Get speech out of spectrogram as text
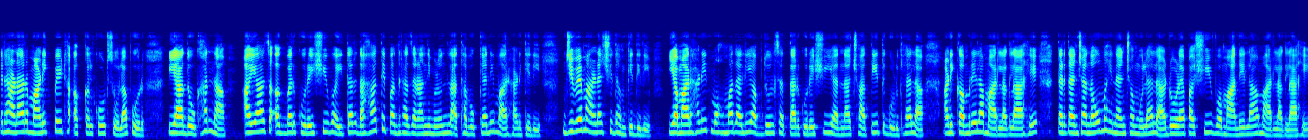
राहणार माणिकपेठ अक्कलकोट सोलापूर या दोघांना अयाज अकबर कुरेशी व इतर दहा ते पंधरा जणांनी मिळून लाथाबुक्क्यांनी मारहाण केली. जिवे मारण्याची धमकी दिली. या मारहाणीत मोहम्मद अली अब्दुल सत्तार कुरेशी यांना छातीत गुडघ्याला आणि कमरेला मार लागला आहे. तर त्यांच्या नऊ महिन्यांच्या मुलाला डोळ्यापाशी व मानेला मार लागला आहे.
